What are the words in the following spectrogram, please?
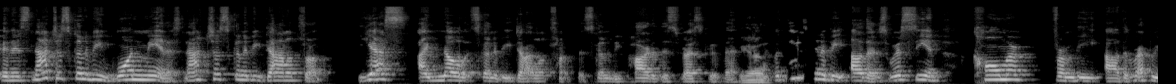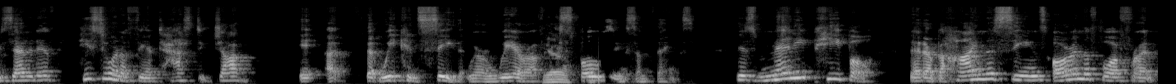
and it's not just going to be one man, it's not just going to be Donald Trump. Yes, I know it's going to be Donald Trump that's going to be part of this rescue event, yeah. but there's going to be others. We're seeing Comer from the uh, the representative. He's doing a fantastic job uh, that we can see that we're aware of yeah. exposing some things there's many people that are behind the scenes or in the forefront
